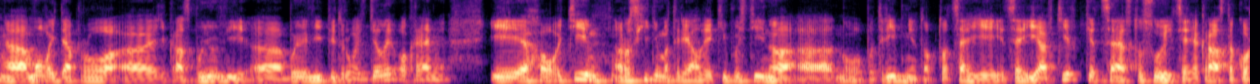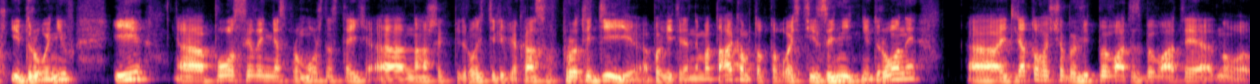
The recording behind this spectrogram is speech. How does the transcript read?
е, мова йде про е, якраз бойові е, бойові підрозділи окремі, і ті розхідні матеріали, які постійно ну потрібні, тобто це і це і автівки, це стосується якраз також і дронів, і посилення спроможностей наших підрозділів якраз в протидії повітряним атакам, тобто ось ці зенітні дрони. Е, Для того щоб відбивати, збивати ну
